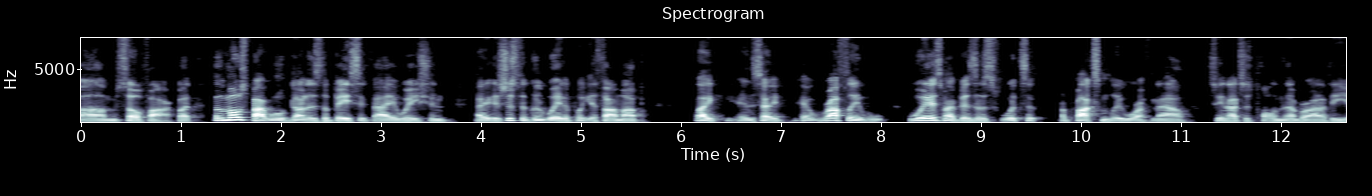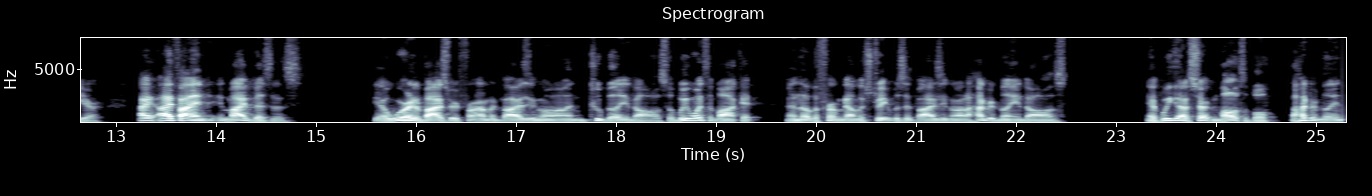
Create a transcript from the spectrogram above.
um, so far, but for the most part, what we've done is the basic valuation. I think it's just a good way to put your thumb up, like and say, okay, roughly where's my business? What's it approximately worth now? So you're not just pulling the number out of the year. I, I find in my business, you know, we're an advisory firm advising on $2 billion. So we went to market, and another firm down the street was advising on $100 million. If we got a certain multiple, a $100 million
